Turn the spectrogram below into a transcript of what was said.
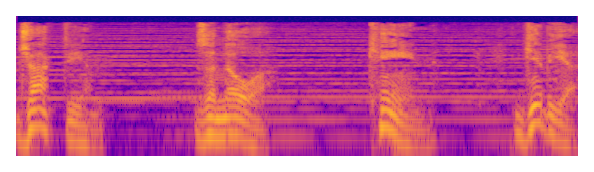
Jokdeam, Zanoah, Kain, Gibeah,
